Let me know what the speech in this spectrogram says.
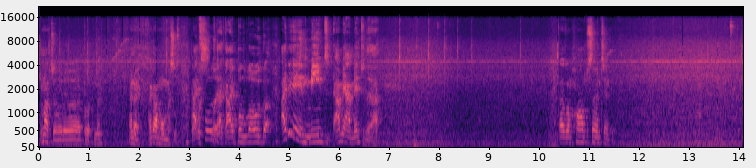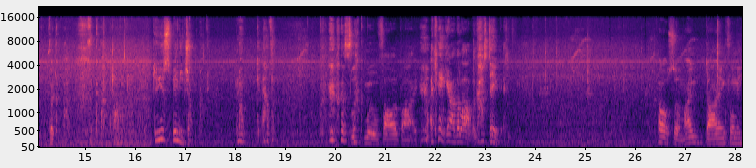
I'm not sure what to uh, put them in. Anyway, I got more missiles. That I exposed that guy below the. I didn't mean to. I mean, I meant to do that. That was 100% intended. Do your spinny jump. No, get out of A slick move followed by. I can't get out of the lava. Gosh dang it. Oh, so am I dying for me?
